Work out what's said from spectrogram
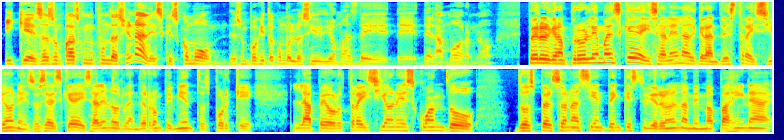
Y que esas son cosas como fundacionales, que es como, es un poquito como los idiomas de, de- del amor, ¿no? Pero el gran problema es que de ahí salen las grandes traiciones, o sea, es que de ahí salen los grandes rompimientos, porque la peor traición es cuando dos personas sienten que estuvieron en la misma página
